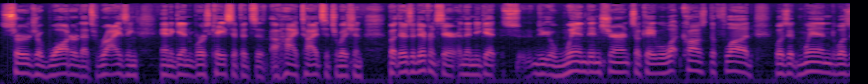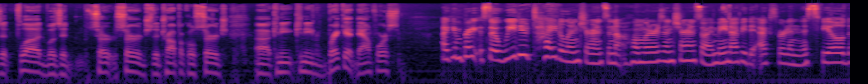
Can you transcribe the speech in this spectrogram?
surge of water that's rising. And again, worst case if it's a high tide situation. But there's a difference there. And then you get your wind insurance. Okay, well, what caused the flood? Was it wind? Was it flood? Was it sur- surge? The tropical surge? Uh, can you can you break it down for us? I can break. So we do title insurance and not homeowners insurance. So I may not be the expert in this field.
